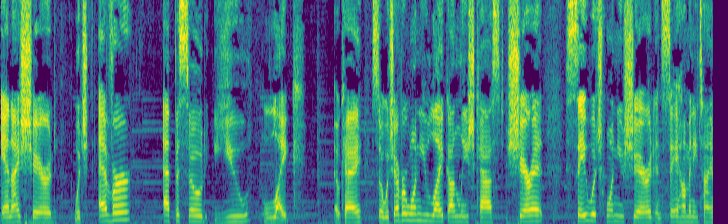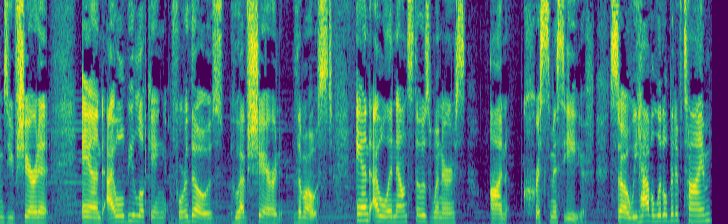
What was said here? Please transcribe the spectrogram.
and I shared whichever episode you like. Okay? So, whichever one you like on Leeshcast, share it say which one you shared and say how many times you've shared it. And I will be looking for those who have shared the most. And I will announce those winners on Christmas Eve. So we have a little bit of time,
